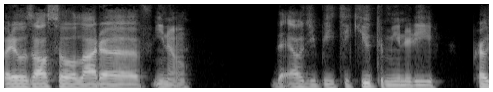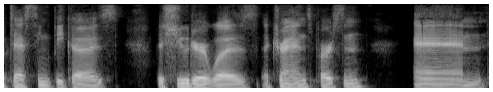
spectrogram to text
but it was also a lot of you know the LGBTQ community protesting because the shooter was a trans person and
